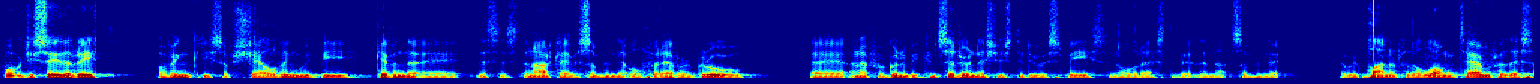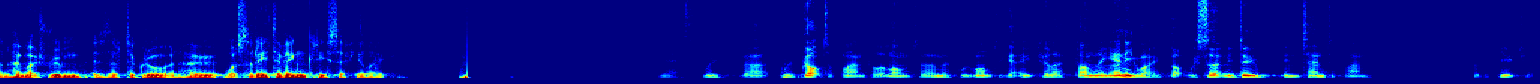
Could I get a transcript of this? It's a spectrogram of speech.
what would you say the rate of increase of shelving would be, given that uh, this is an archive is something that will forever grow, uh, and if we're going to be considering issues to do with space and all the rest of it, then that's something that are we planning for the long term for this, and how much room is there to grow, and how what's the rate of increase, if you like? Yes, we've, uh, we've got to plan for the long term if we want to get HLF funding anyway, but we certainly do intend to plan for the future.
